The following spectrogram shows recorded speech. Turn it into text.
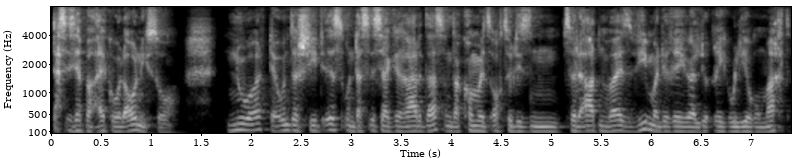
das ist ja bei Alkohol auch nicht so. Nur der Unterschied ist, und das ist ja gerade das, und da kommen wir jetzt auch zu diesen, zu der Art und Weise, wie man die Regulierung macht.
